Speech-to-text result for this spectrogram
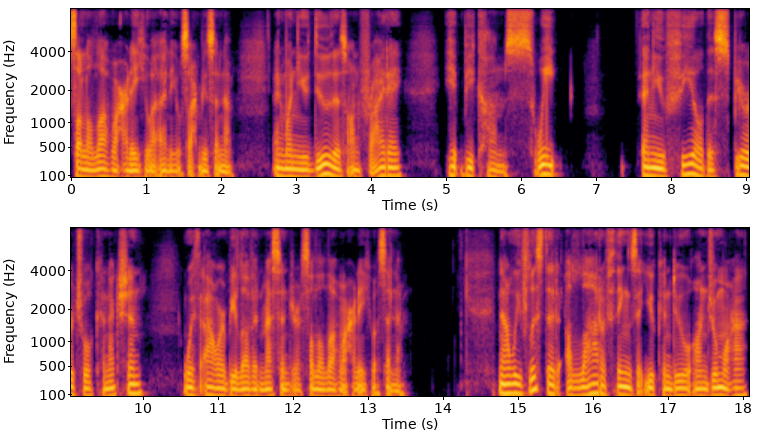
sallallahu alihi wa wasallam. And when you do this on Friday, it becomes sweet and you feel this spiritual connection with our beloved messenger sallallahu alaihi wasallam now we've listed a lot of things that you can do on jumu'ah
